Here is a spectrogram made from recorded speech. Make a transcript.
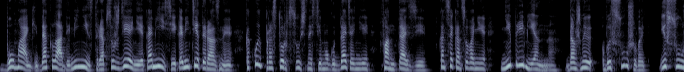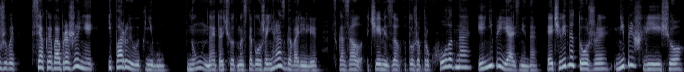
бумаги, доклады, министры, обсуждения, комиссии, комитеты разные, какой простор в сущности могут дать они фантазии? В конце концов, они непременно должны выслушивать и суживать всякое воображение и порывы к нему. Ну, на этот счет мы с тобой уже не раз говорили, — сказал Чемизов тоже вдруг холодно и неприязненно. И, очевидно, тоже не пришли еще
